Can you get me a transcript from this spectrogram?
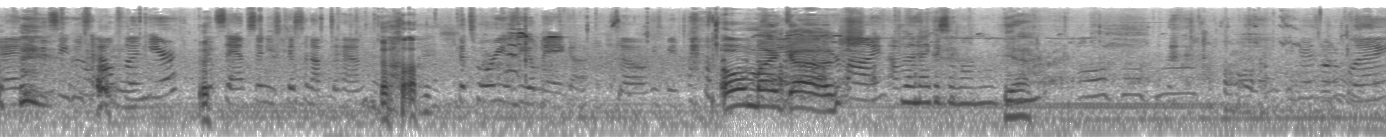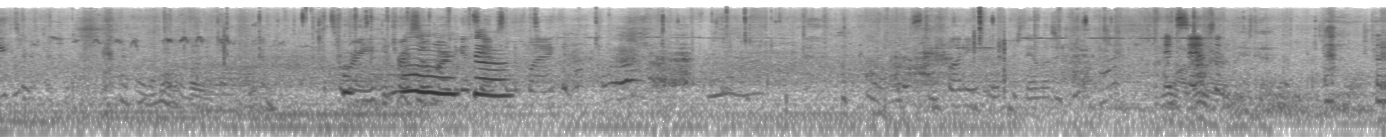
and you can see who's the alpha in here. It's Samson. He's kissing up to him. Katori is the omega. So he's being. Oh my You're gosh. mine. I'm The like, Mega's a long wolf. Yeah. you guys want to play? Tori, he tries so hard to get oh Samson to play. That's too funny. And Samson. All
